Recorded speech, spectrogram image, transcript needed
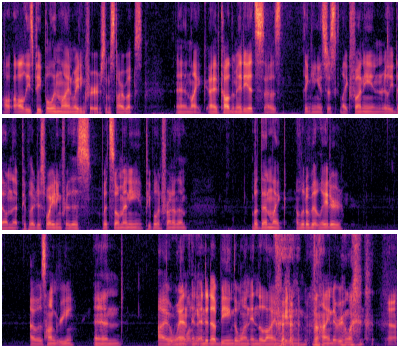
all all these people in line waiting for some Starbucks." And like I had called them idiots. I was thinking it's just like funny and really dumb that people are just waiting for this with so many people in front of them. But then like a little bit later I was hungry and I You were the went and there. ended up being the one in the line waiting behind everyone. Yeah.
